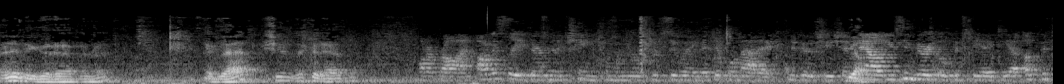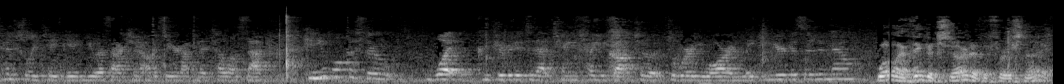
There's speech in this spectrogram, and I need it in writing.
anything could happen, right? Like that, sure, that could happen. on Iran. Obviously, there's been a change from when you were pursuing a diplomatic negotiation. Yeah. Now, you seem very open to the idea of potentially taking U.S. action. Obviously, you're not going to tell us that. Can you walk us through what contributed to that change, how you got to, to where you are in making your decision now? Well, I think it started the first night.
